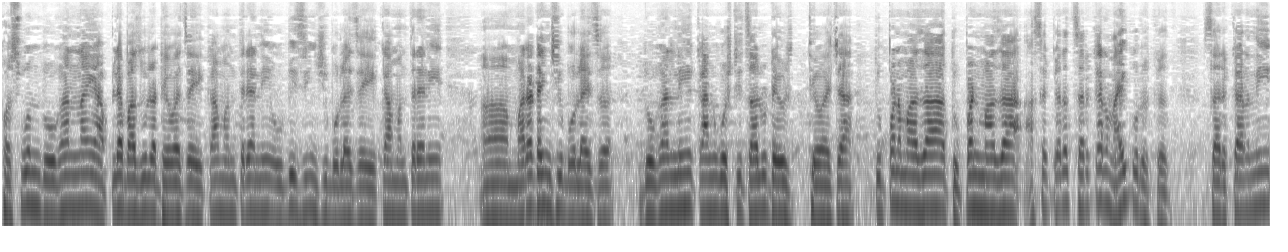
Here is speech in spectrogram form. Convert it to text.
फसवून दोघांनाही आपल्या बाजूला ठेवायचं एका मंत्र्यांनी ओबीसींशी बोलायचं एका मंत्र्यांनी मराठ्यांशी बोलायचं दोघांनीही कानगोष्टी चालू ठेव ठेवायच्या तू पण माझा तू पण माझा असं करत सरकार नाही करू शकत सरकारने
